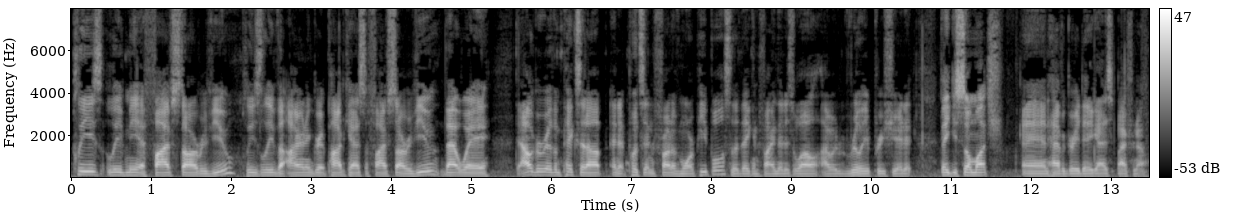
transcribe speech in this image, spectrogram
please leave me a five star review. Please leave the Iron and Grit podcast a five star review. That way, the algorithm picks it up and it puts it in front of more people so that they can find it as well. I would really appreciate it. Thank you so much and have a great day, guys. Bye for now.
